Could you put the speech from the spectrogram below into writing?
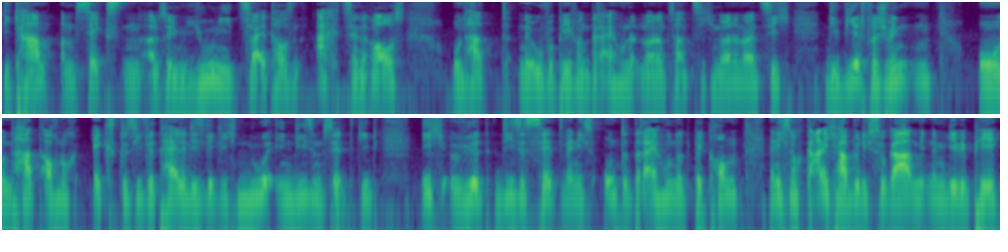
Die kam am 6., also im Juni 2018 raus und hat eine UVP von 329,99. Die wird verschwinden und hat auch noch exklusive Teile, die es wirklich nur in diesem Set gibt. Ich würde dieses Set, wenn ich es unter 300 bekomme, wenn ich es noch gar nicht habe, würde ich sogar mit einem GWP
